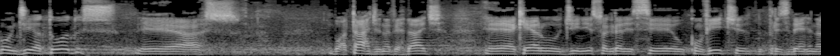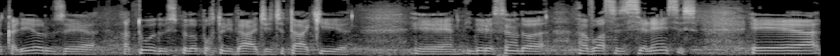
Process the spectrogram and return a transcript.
Bom dia a todos. É, boa tarde, na verdade. É, quero, de início, agradecer o convite do presidente Renan Calheiros, é, a todos pela oportunidade de estar aqui é, endereçando a, a, Vossas Excelências. É,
